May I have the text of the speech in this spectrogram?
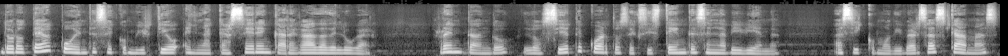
Dorotea Puente se convirtió en la casera encargada del lugar, rentando los siete cuartos existentes en la vivienda, así como diversas camas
